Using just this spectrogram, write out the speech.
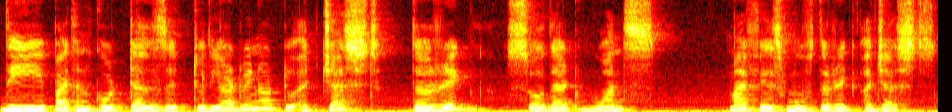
the Python code tells it to the Arduino to adjust the rig so that once my face moves, the rig adjusts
